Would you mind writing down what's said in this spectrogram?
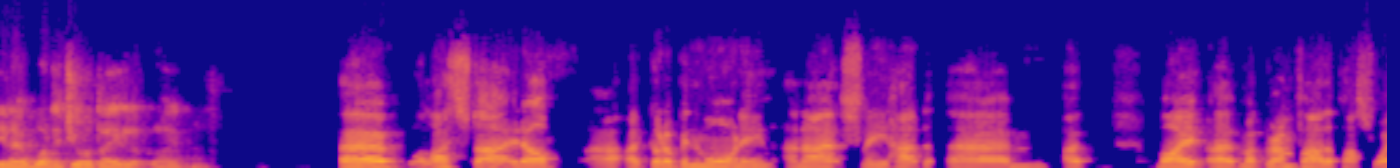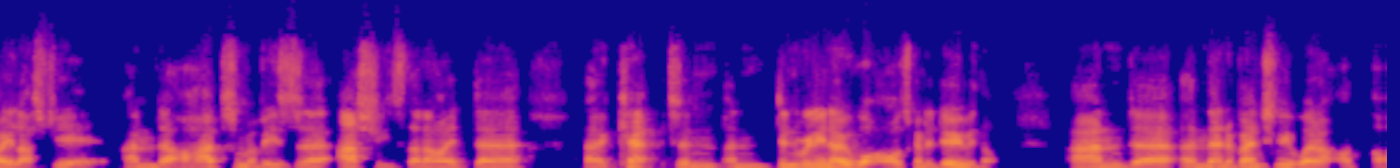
you know, what did your day look like? Uh, well, I started off. Uh, I got up in the morning, and I actually had um, I, my uh, my grandfather passed away last year, and uh, I had some of his uh, ashes that I'd uh, uh, kept and, and didn't really know what I was going to do with them. And uh, and then eventually, when I, I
